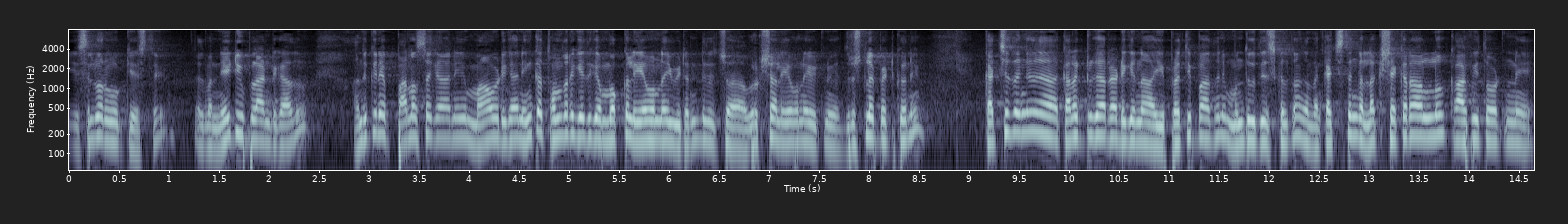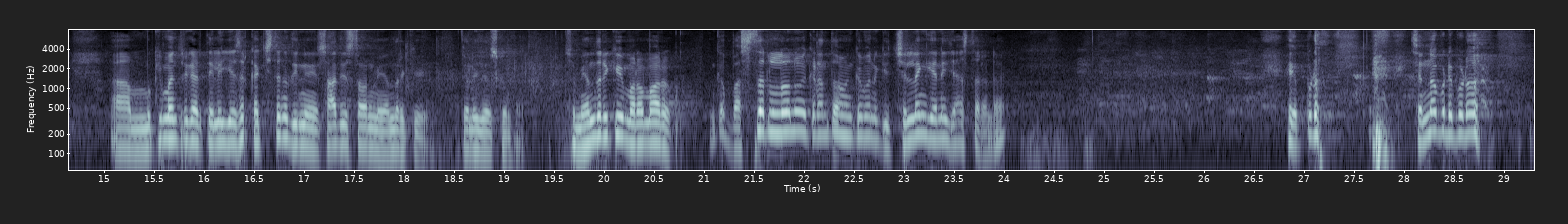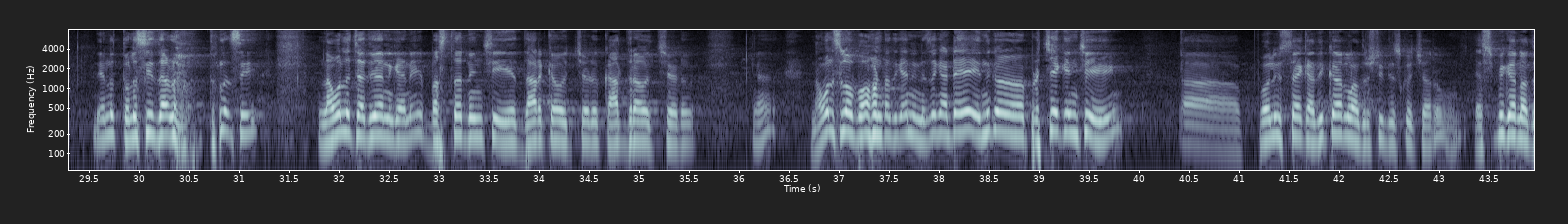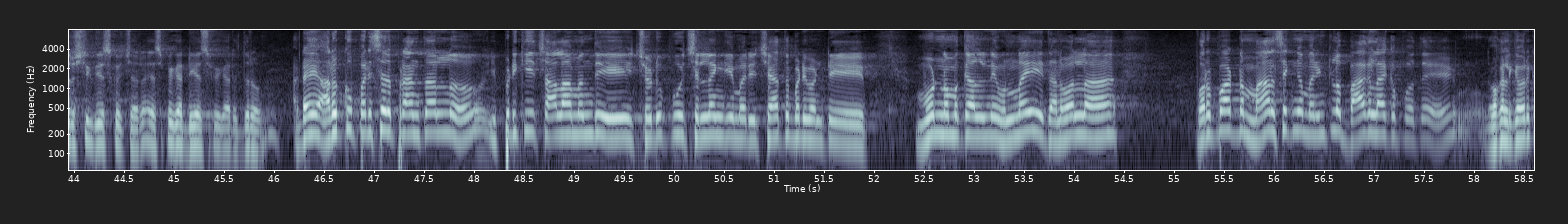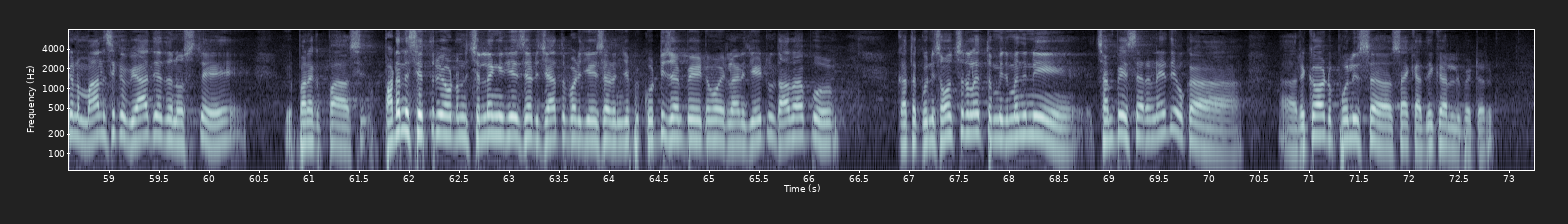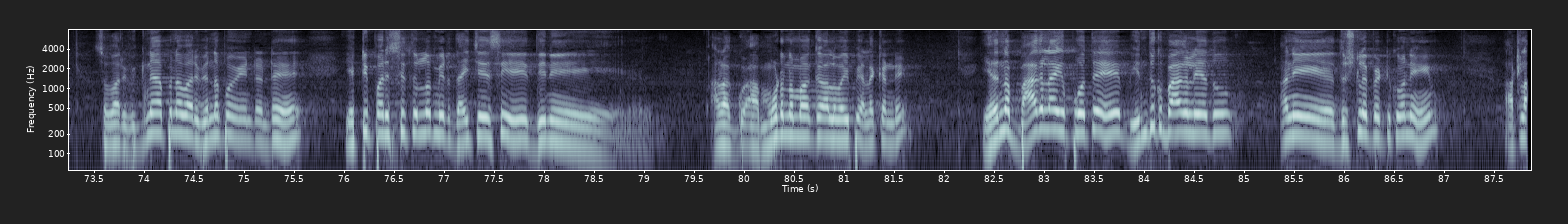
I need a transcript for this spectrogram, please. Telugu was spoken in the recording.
ఈ సిల్వర్ ఓక్ వేస్తే అది మన నేటివ్ ప్లాంట్ కాదు. అందుకనే పనస కానీ మామిడి కానీ ఇంకా తొందరగా ఎదిగే మొక్కలు ఏమున్నాయి? వీటన్నిటి వృక్షాలు ఏమున్నాయి? వీటిని దృష్టిలో పెట్టుకొని ఖచ్చితంగా కలెక్టర్ గారు అడిగిన ఈ ప్రతిపాదన ముందుకు తీసుకెళ్తాం. ఖచ్చితంగా లక్ష ఎకరాల్లో కాఫీ తోటని ముఖ్యమంత్రి గారు తెలియజేశారు. ఖచ్చితంగా దీన్ని సాధిస్తామని మీ అందరికీ తెలియజేసుకుంటాం. సో మీ అందరికీ మరోమారు ఇంకా బస్తర్లోనూ ఇక్కడంతా ఇంకా మనకి చిల్లంగి అని చేస్తారంట. ఎప్పుడు చిన్నప్పుడు ఇప్పుడు నేను తులసి దళం తులసి నవలు చదివాను కానీ బస్తర్ నుంచి దార్కా వచ్చాడు కాద్రా వచ్చాడు. నవల్స్లో బాగుంటుంది కానీ నిజంగా అంటే ఎందుకో ప్రత్యేకించి పోలీస్ శాఖ అధికారులు నా దృష్టికి తీసుకొచ్చారు. ఎస్పీ గారు నా దృష్టికి తీసుకొచ్చారు. ఎస్పీ గారు డిఎస్పీ గారు ఇద్దరు. అంటే అరకు పరిసర ప్రాంతాల్లో ఇప్పటికీ చాలామంది చెడుపు చిల్లంగి మరియు చేతబడి వంటి మూఢనమ్మకాలని ఉన్నాయి. దానివల్ల పొరపాటున మానసికంగా మన ఇంట్లో బాగలేకపోతే ఒకరికి ఎవరికైనా మానసిక వ్యాధి ఏదైనా వస్తే మనకు పడని శత్రువు ఎవడని చిల్లంగి చేశాడు చేతబడి చేశాడు అని చెప్పి కొట్టి చంపేయటం ఇలాంటి చేయటం దాదాపు గత కొన్ని సంవత్సరాలుగా తొమ్మిది మందిని చంపేశారనేది ఒక రికార్డు పోలీస్ శాఖ అధికారులు పెట్టారు. సో వారి విజ్ఞాపన వారి విన్నపం ఏంటంటే ఎట్టి పరిస్థితుల్లో మీరు దయచేసి దీని అలా ఆ మూఢనమ్మకాల వైపు వెళ్ళకండి ఏదైనా బాగలేకపోతే ఎందుకు బాగలేదు? అని దృష్టిలో పెట్టుకొని అట్లా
